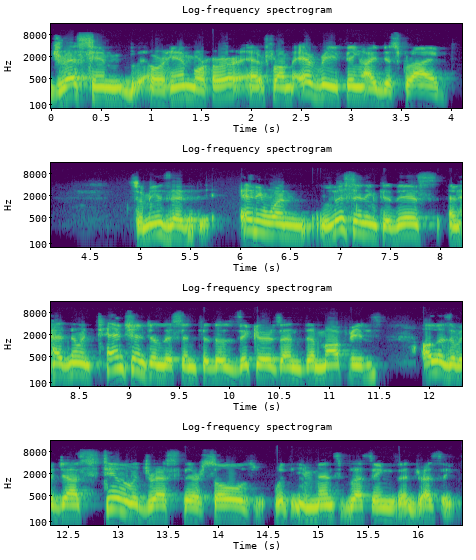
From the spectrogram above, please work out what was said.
dress him or him or her from everything I described. So it means that anyone listening to this and had no intention to listen to those zikrs and the mahfils, Allah still would dress their souls with immense blessings and dressings.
